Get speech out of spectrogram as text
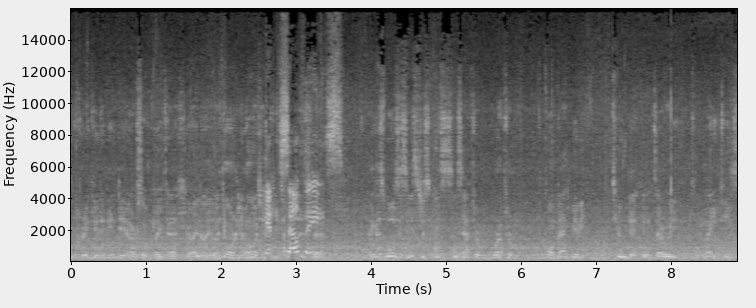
the cricket in India or something like that. I, I, I don't really know what Getting keep happening there. selfies. Like I suppose it's, it's just it's, it's after we're after going back maybe two decades, are we, to the nineties,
